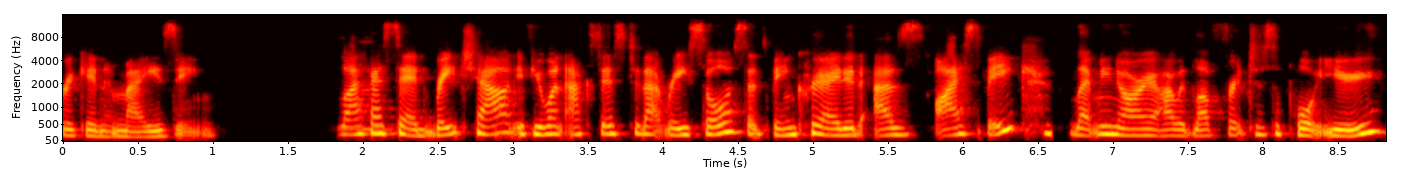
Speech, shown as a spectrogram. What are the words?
freaking amazing. Like I said, reach out if you want access to that resource that's being created as I speak. Let me know. I would love for it to support you.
